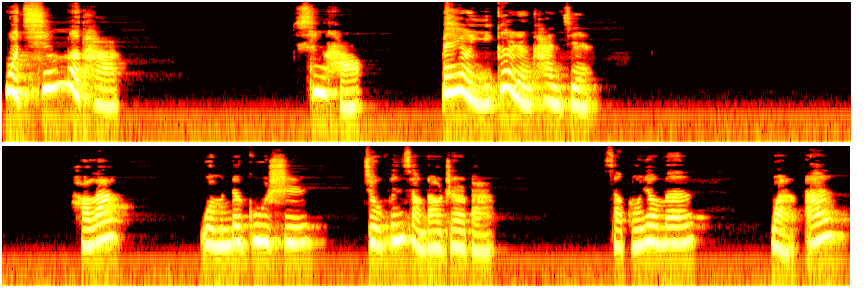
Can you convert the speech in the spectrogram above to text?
我亲了他，幸好没有一个人看见。好啦，我们的故事就分享到这儿吧，小朋友们晚安。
